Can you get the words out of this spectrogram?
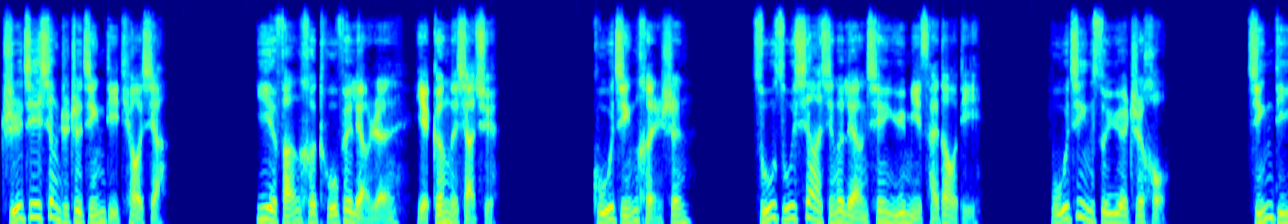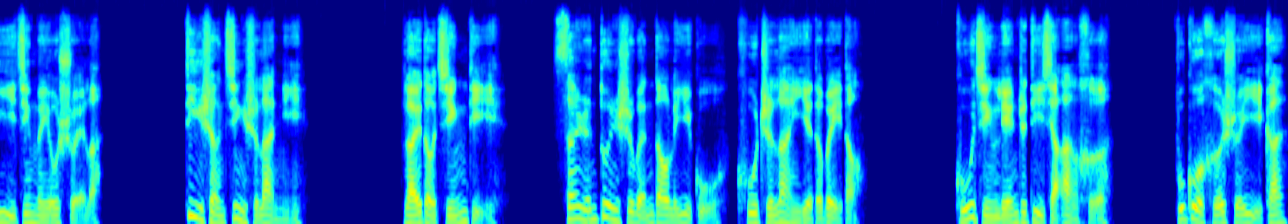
直接向着这井底跳下。叶凡和屠飞两人也跟了下去。古井很深，足足下行了两千余米才到底。无尽岁月之后，井底已经没有水了，地上尽是烂泥。来到井底，三人顿时闻到了一股枯枝烂叶的味道。古井连着地下暗河，不过河水已干，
